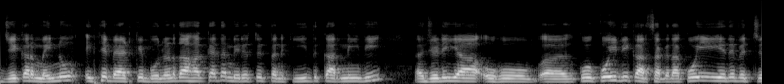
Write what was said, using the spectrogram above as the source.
ਜੇਕਰ ਮੈਨੂੰ ਇੱਥੇ ਬੈਠ ਕੇ ਬੋਲਣ ਦਾ ਹੱਕ ਹੈ, ਤਾਂ ਮੇਰੇ ਉੱਤੇ ਤਨਕੀਦ ਕਰਨੀ ਵੀ ਜਿਹੜੀ ਆ ਉਹ ਕੋਈ ਵੀ ਕਰ ਸਕਦਾ, ਕੋਈ ਇਹਦੇ ਵਿੱਚ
